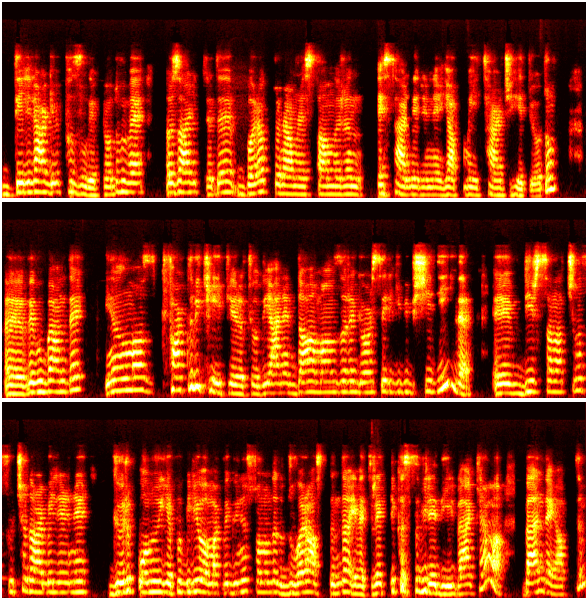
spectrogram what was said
deliler gibi puzzle yapıyordum ve özellikle de barok dönem ressamların eserlerini yapmayı tercih ediyordum. Ee, ve bu bende inanılmaz farklı bir keyif yaratıyordu. Yani dağ manzara görseli gibi bir şey değil de e, bir sanatçının fırça darbelerini görüp onu yapabiliyor olmak ve günün sonunda da duvara astığında evet replikası bile değil belki ama ben de yaptım.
